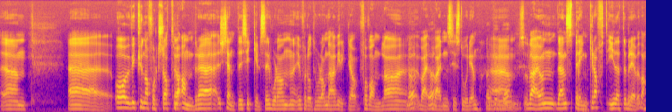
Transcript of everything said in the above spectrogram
Um, eh, og vi kunne ha fortsatt med Ja. andre kjente skikkelser hvordan, i forhold til hvordan det her virkelig har forvandla Ja, ver ja. verdenshistorien. Okay. Um, så det er jo en, det er en sprengkraft i dette brevet, da.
